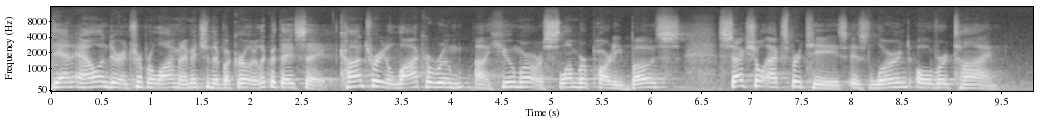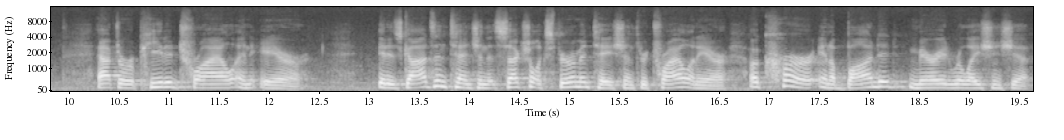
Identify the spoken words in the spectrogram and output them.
Dan Allender and Tremper Longman, I mentioned their book earlier. Look what they say. Contrary to locker room uh, humor or slumber party boasts, sexual expertise is learned over time. after repeated trial and error. It is God's intention that sexual experimentation through trial and error occur in a bonded married relationship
